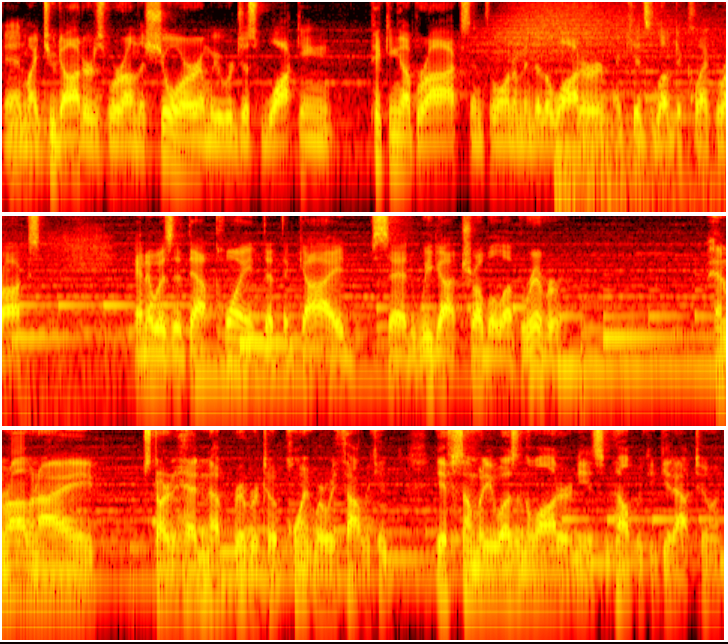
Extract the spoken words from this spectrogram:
and my two daughters were on the shore, and we were just walking, picking up rocks and throwing them into the water. My kids love to collect rocks. And it was at that point that the guide said, We got trouble upriver. And Rob and I started heading upriver to a point where we thought we could, if somebody was in the water and needed some help, we could get out to them.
